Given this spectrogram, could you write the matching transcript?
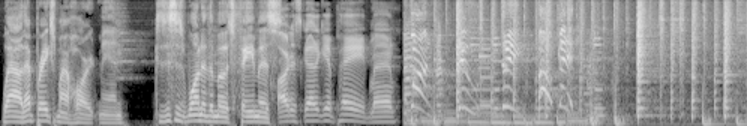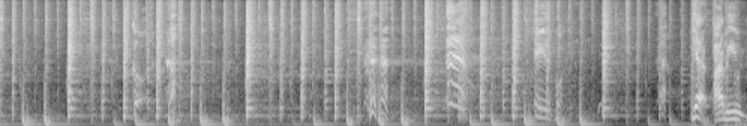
Wow, that breaks my heart, man. Because this is one of the most famous. Artists got to get paid, man. One, two, three, four, get it. Yeah, I mean,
